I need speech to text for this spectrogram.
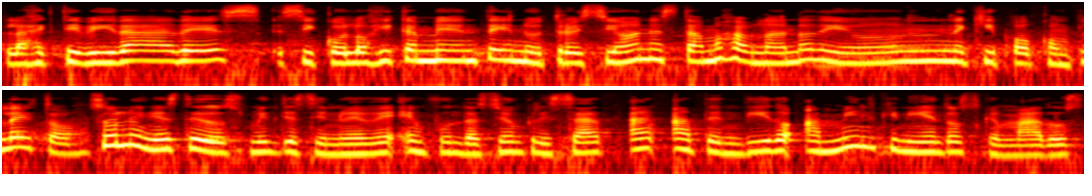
las actividades, psicológicamente, nutrición, estamos hablando de un equipo completo. Solo en este 2019 en Fundación Crisat han atendido a 1.500 quemados,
